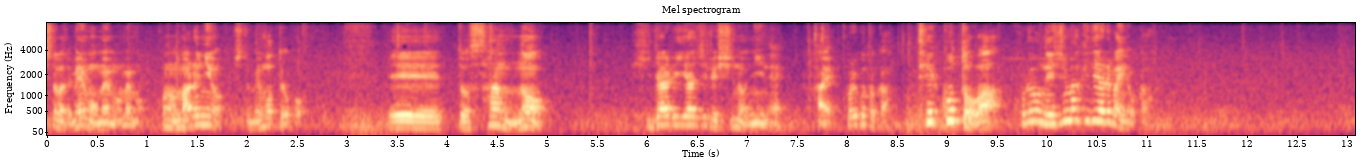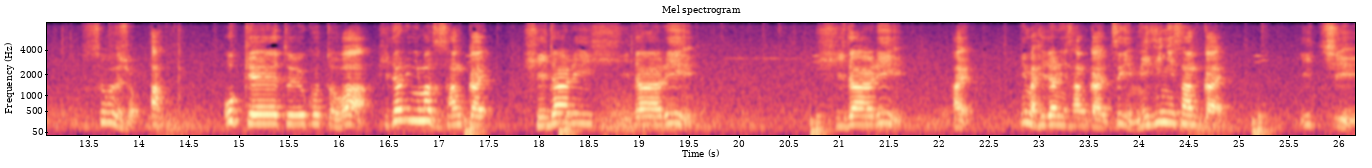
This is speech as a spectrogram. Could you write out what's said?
っと待ってメモメモメモ。この丸2をちょっとメモっておこう。えー、っと3の左矢印の2ね。はいこういうことか。ってことはこれをねじ巻きでやればいいのか。そういうことでしょあ OK ということは左にまず3回。左左左はい。今左に3回次右に3回。123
